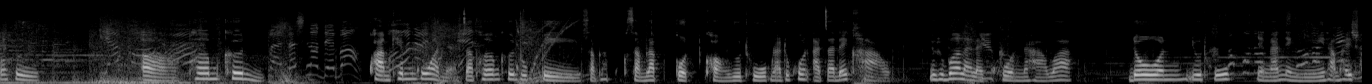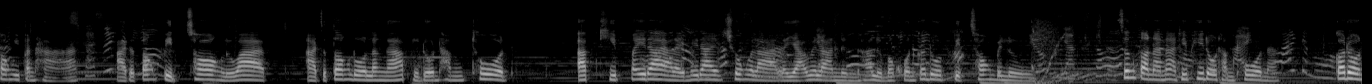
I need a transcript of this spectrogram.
ก็คือเอ่อเพิ่มขึ้น ความเข้มงวดเนี่ยจะเพิ่มขึ้นทุกปีสำหรับสำหรับกฎของ YouTube นะ ทุกคนอาจจะได้ข่าวยูทูบเบอร์หลายๆ คนนะคะว่าโดน YouTube อย่างนั้นอย่างนี้ทำให้ช่องมีปัญหา อาจจะต้องปิดช่องหรือว่าอาจจะต้องโดนระงับหรือโดนทำโทษ อัพคลิปไม่ได้อะไรไม่ได้ช่วงเวลาระยะเวลาหนึ่งนะคะหรือบางคนก็โดนปิดช่องไปเลย ซึ่งตอนนั้นอะที่พี่โดนทำโทษนะ ก็โดน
